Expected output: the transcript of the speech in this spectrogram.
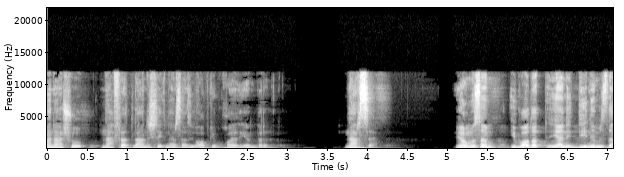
mana shu nafratlanishlik narsasiga olib kelib qo'yadigan bir narsa. Yo bo'lmasam ibodat ya'ni dinimizda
